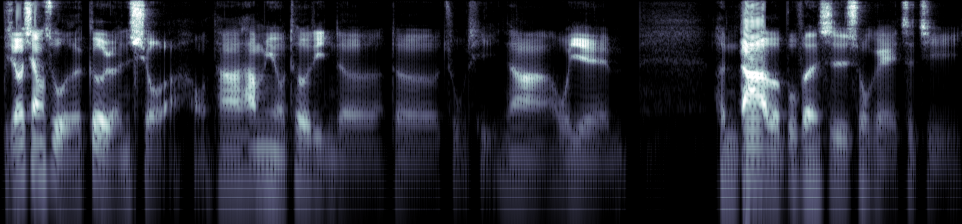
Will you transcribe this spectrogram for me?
比较像是我的个人秀啦。哦，他他没有特定的的主题，那我也很大的部分是说给自己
